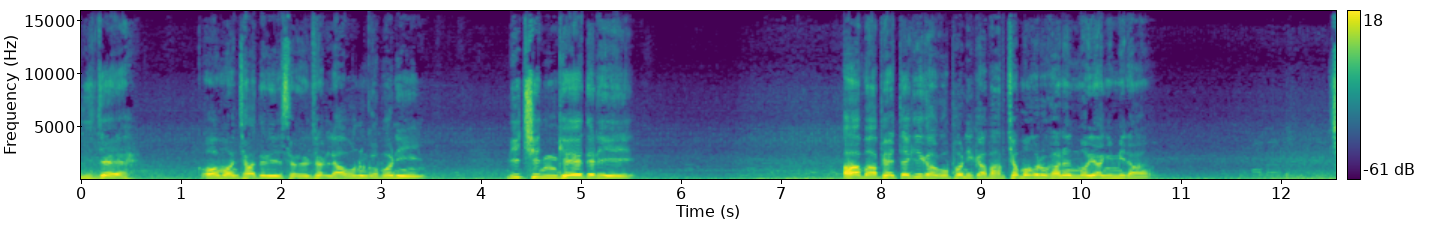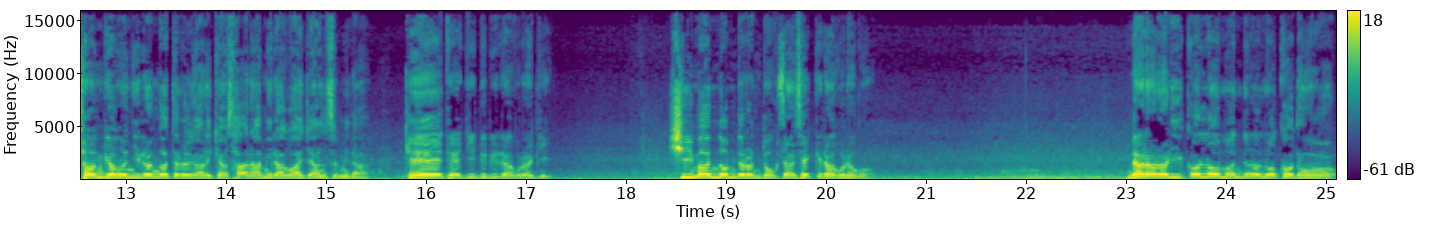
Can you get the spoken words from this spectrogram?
이제 검은 자들이 슬슬 나오는 거 보니 미친 개들이 아마 배때기가 고프니까 밥 처먹으러 가는 모양입니다. 성경은 이런 것들을 가리켜 사람이라고 하지 않습니다. 개, 돼지들이라고 그러지. 심한 놈들은 독살 새끼라고 그러고 나라를 이꼴로 만들어 놓고도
